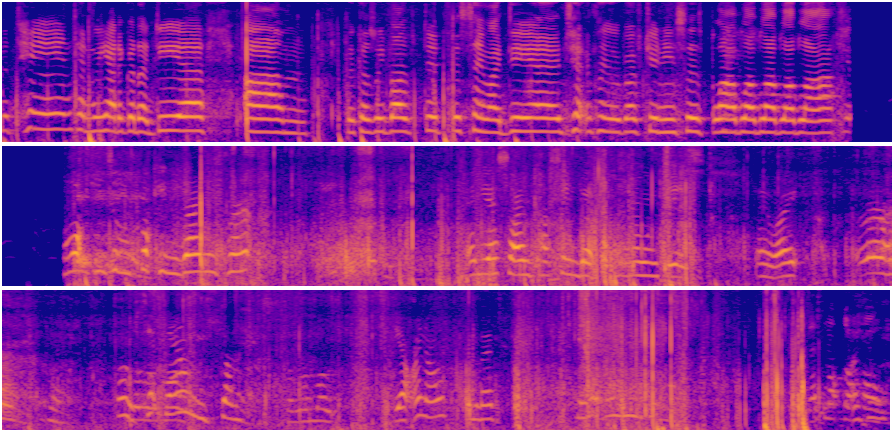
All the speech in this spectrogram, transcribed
the tent and we had a good idea um, because we both did the same idea. Technically, we're both geniuses, blah, blah, blah, blah, blah. Watching some fucking random crap. And yes, I'm cussing, but no one cares. Anyway. Oh, sit down, you dumbass. The remote. Yeah, I know. Come back. That's not the hole.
